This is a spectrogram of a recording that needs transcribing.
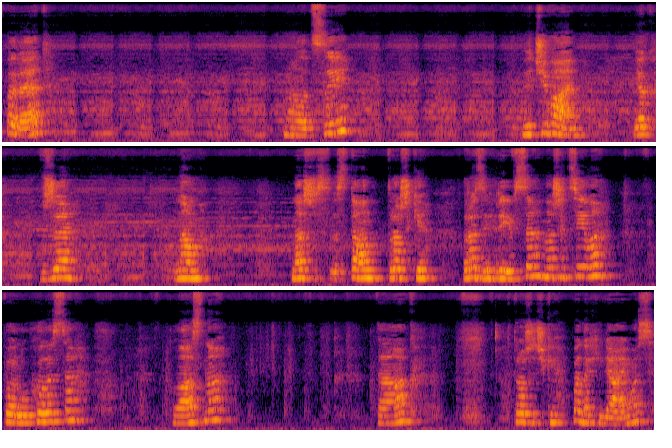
Вперед. Молодці. Відчуваємо, як вже нам наш стан трошки розігрівся, наше тіло, порухалося. Класно. Так. Трошечки понахиляємось.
